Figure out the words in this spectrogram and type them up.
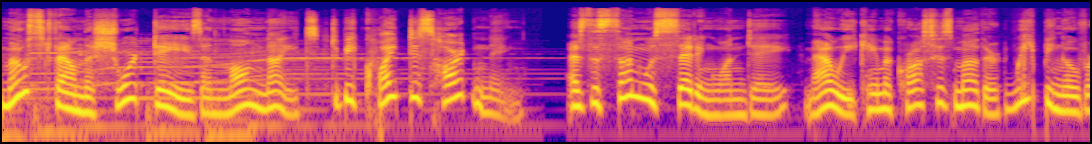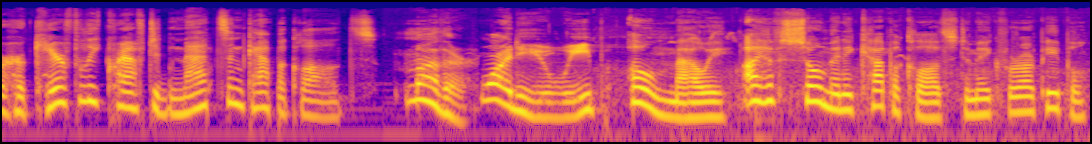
Most found the short days and long nights to be quite disheartening. As the sun was setting one day, Maui came across his mother weeping over her carefully crafted mats and kapa cloths. Mother, why do you weep? Oh, Maui, I have so many kapa cloths to make for our people.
